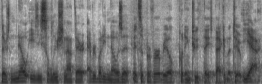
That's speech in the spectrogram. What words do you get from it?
there's no easy solution out there. Everybody knows it. It's a proverbial putting toothpaste back in the tube. Yeah,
